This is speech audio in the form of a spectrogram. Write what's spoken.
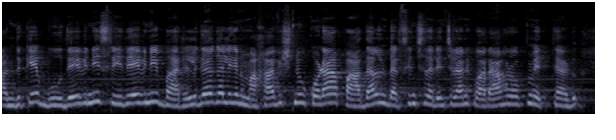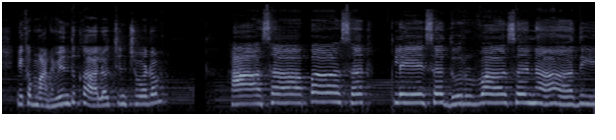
అందుకే భూదేవిని శ్రీదేవిని భార్యలుగా కలిగిన మహావిష్ణువు కూడా ఆ పాదాలను దర్శించి ధరించడానికి వరాహరూపం ఎత్తాడు. ఇక మనమెందుకు ఆలోచించవడం? ఆశాపాస క్లేశ దుర్వాసనాది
